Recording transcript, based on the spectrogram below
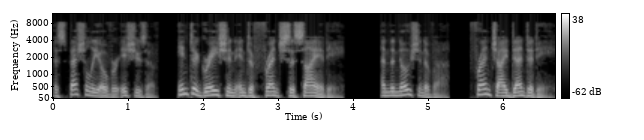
especially over issues of integration into French society and the notion of a French identity.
